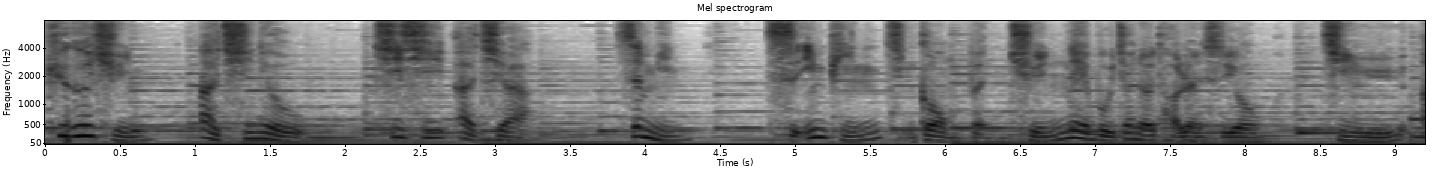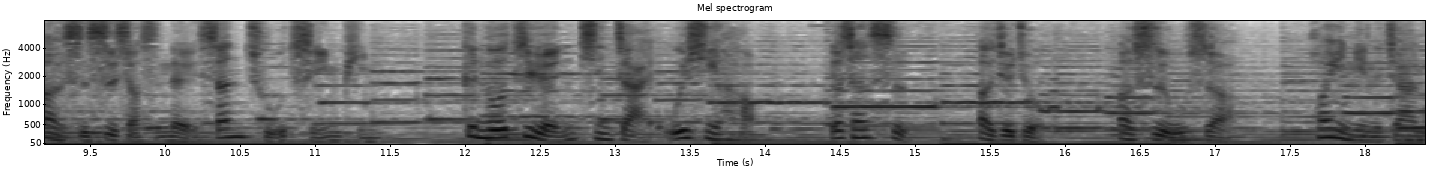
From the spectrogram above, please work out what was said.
QQ 群二七六五七七二七二，声明：此音频仅供本群内部交流讨论使用，请于二十四小时内删除此音频。更多资源尽在微信号幺三四二九九二四五四二，欢迎您的加入。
